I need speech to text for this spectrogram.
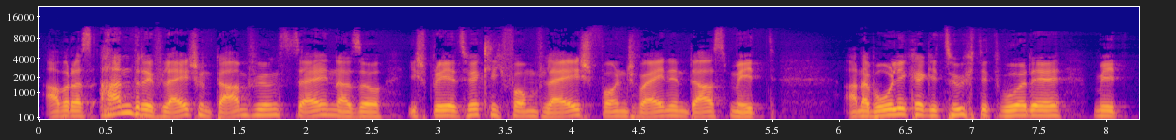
Aber das andere Fleisch, unter Anführungszeichen, also ich spreche jetzt wirklich vom Fleisch von Schweinen, das mit Anabolika gezüchtet wurde, mit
